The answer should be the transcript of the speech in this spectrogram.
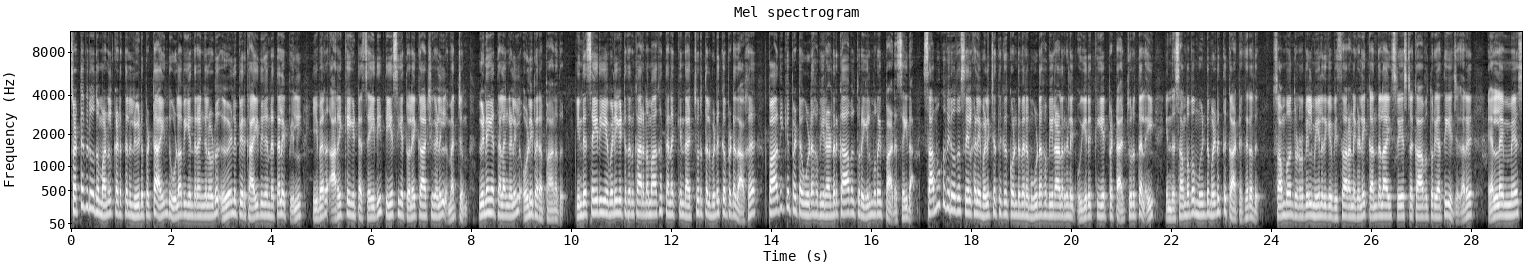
சட்டவிரோத மணல் கடத்தலில் ஈடுபட்ட ஐந்து உளவு இயந்திரங்களோடு ஏழு பேர் கைது என்ற தலைப்பில் இவர் அறிக்கையிட்ட செய்தி தேசிய தொலைக்காட்சிகளில் மற்றும் இணையதளங்களில் ஒளிபரப்பானது. இந்த செய்தியை வெளியிட்டதன் காரணமாக தனக்கு இந்த அச்சுறுத்தல் விடுக்கப்பட்டதாக பாதிக்கப்பட்ட ஊடகவியலாளர் காவல்துறையில் முறைப்பாடு செய்தார். சமூக விரோத செயல்களை வெளிச்சத்துக்கு கொண்டுவரும் ஊடகவியலாளர்களின் உயிருக்கு ஏற்பட்ட அச்சுறுத்தலை இந்த சம்பவம் மீண்டும் எடுத்து காட்டுகிறது சம்பவம் தொடர்பில் மேலதிக விசாரணைகளை கந்தலாய் சிரேஷ்ட காவல்துறை அத்தியட்சகர் எல்எம்எஸ்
